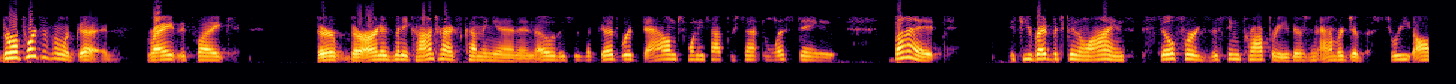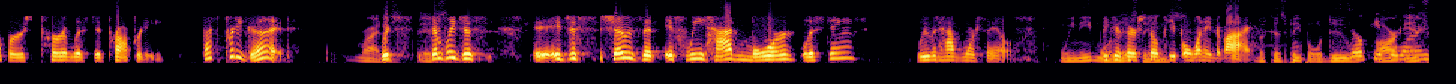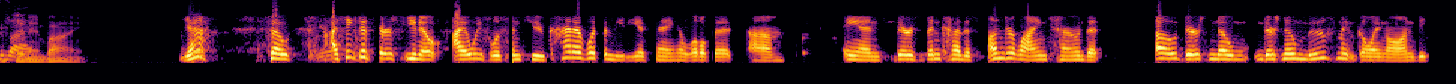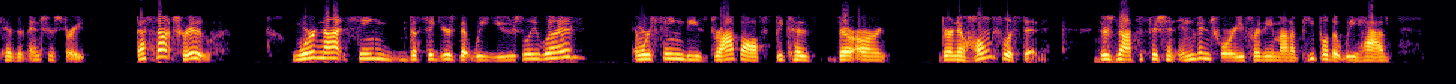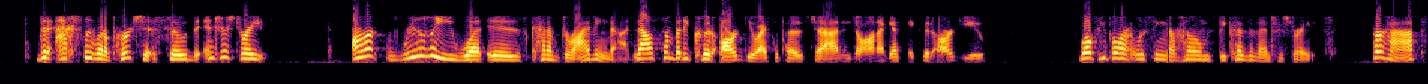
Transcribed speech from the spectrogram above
the report doesn't look good, right? It's like there there aren't as many contracts coming in, and oh, this isn't good. We're down 25% in listings, but if you read between the lines, still for existing property, there's an average of three offers per listed property. That's pretty good. Right. Which it's, simply just it just shows that if we had more listings, we would have more sales. We need more listings. because there's still people wanting to buy. Because people do people are interested in buying. Yeah. So I think that there's, you know, I always listen to kind of what the media is saying a little bit, um, and there's been kind of this underlying tone that, oh, there's no there's no movement going on because of interest rates. That's not true. We're not seeing the figures that we usually would, and we're seeing these drop offs because there are there are no homes listed. There's not sufficient inventory for the amount of people that we have that actually want to purchase. So the interest rates aren't really what is kind of driving that. Now, somebody could argue, I suppose, Chad and Dawn, I guess they could argue, well, people aren't listing their homes because of interest rates. Perhaps.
